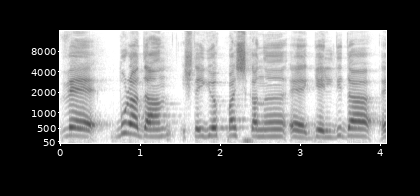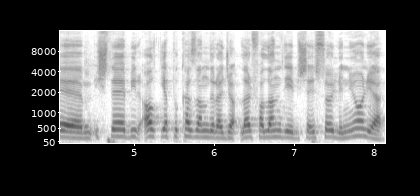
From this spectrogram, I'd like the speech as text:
Ve buradan işte YÖK Başkanı e, geldi da e, işte bir altyapı kazandıracaklar falan diye bir şey söyleniyor ya.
